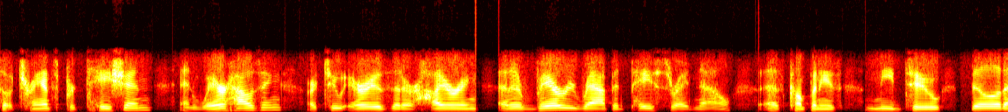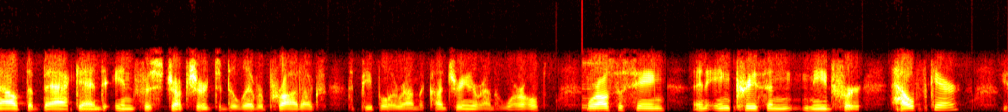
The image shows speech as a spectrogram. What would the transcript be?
So, transportation and warehousing are two areas that are hiring at a very rapid pace right now as companies need to build out the back end infrastructure to deliver products to people around the country and around the world. We're also seeing an increase in need for healthcare. You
